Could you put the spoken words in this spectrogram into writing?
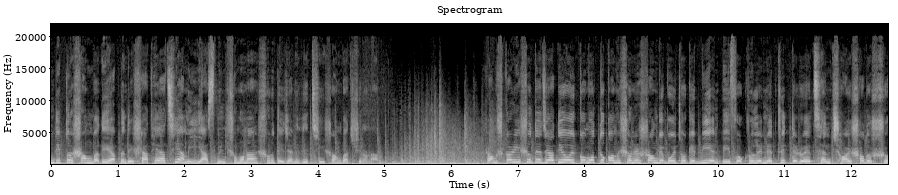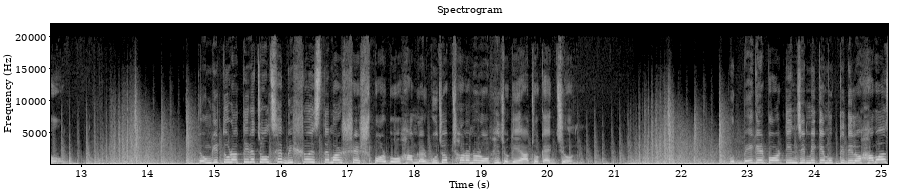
আমন্ত্রণ সংবাদে আপনাদের সাথে আছি আমি ইয়াসমিন সুমনা, শুরুতে জানিয়ে দিচ্ছি সংবাদ শিরোনাম। সংস্কার ইস্যুতে জাতীয় ঐক্যমত্য কমিশনের সঙ্গে বৈঠকে বিএনপি, ফখরুলের নেতৃত্বে রয়েছেন ছয় সদস্য। টঙ্গীর তুরাক তীরে চলছে বিশ্ব ইস্তেমার শেষ পর্ব, হামলার গুজব ছড়ানোর অভিযোগে আটক একজন। উদ্বেগের পর তিন জিম্মিকে মুক্তি দিল হামাস,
